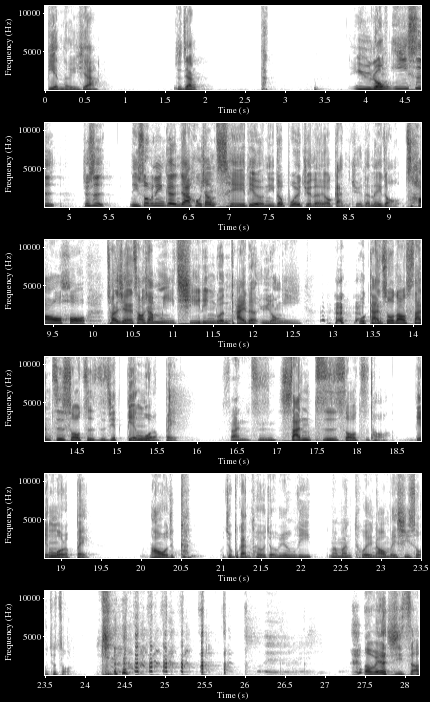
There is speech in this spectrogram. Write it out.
点了一下，就这样。啪羽绒衣是就是你说不定跟人家互相扯掉，你都不会觉得有感觉的那种超厚，穿起来超像米其林轮胎的羽绒衣。我感受到三只手指直接点我的背，三只，三只手指头点我的背，然后我就干，我就不敢推，我就用力慢慢推，然后我没洗手就走了。我没有洗手，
